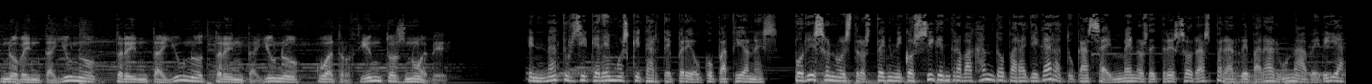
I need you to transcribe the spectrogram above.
91 31 31 409. En Naturgy queremos quitarte preocupaciones. Por eso nuestros técnicos siguen trabajando para llegar a tu casa en menos de tres horas para reparar una avería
